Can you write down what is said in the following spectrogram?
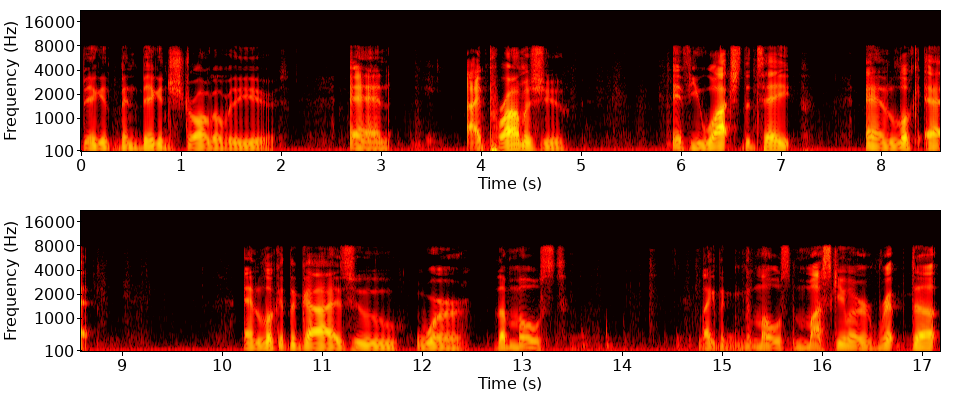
big been big and strong over the years. And I promise you, if you watch the tape and look at and look at the guys who were the most like the, the most muscular, ripped up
